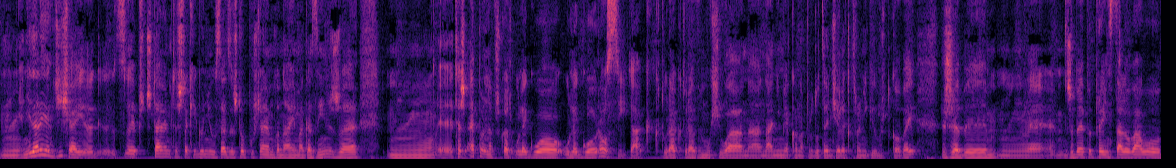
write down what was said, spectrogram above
Mm, Nie dalej jak dzisiaj e, e, sobie przeczytałem też takiego newsa, zresztą puszczałem go na iMagazine, że mm, e, też Apple na przykład uległo, uległo Rosji, tak, która, która wymusiła na, na nim jako na producencie elektroniki użytkowej, żeby, mm, żeby Apple preinstalowało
